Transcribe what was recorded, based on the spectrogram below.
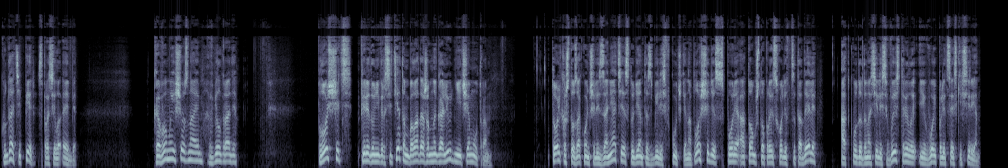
«Куда теперь?» — спросила Эбби. «Кого мы еще знаем в Белграде?» Площадь перед университетом была даже многолюднее, чем утром. Только что закончились занятия, студенты сбились в кучки на площади, споря о том, что происходит в цитадели, откуда доносились выстрелы и вой полицейских сирен.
